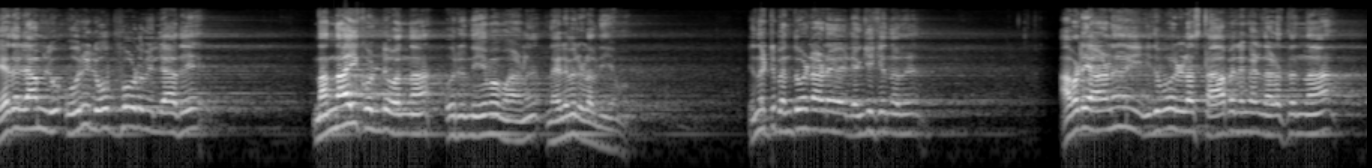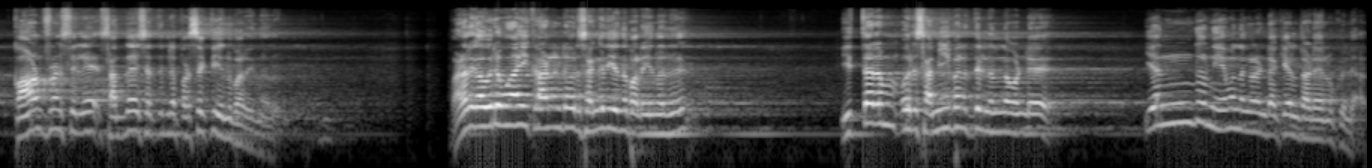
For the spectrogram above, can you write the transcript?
ഏതെല്ലാം ഒരു ലോപ് ഹോളും ഇല്ലാതെ നന്നായി കൊണ്ടുവന്ന ഒരു നിയമമാണ് നിലവിലുള്ള നിയമം. എന്നിട്ടും എന്തുകൊണ്ടാണ് ലംഘിക്കുന്നത്? അവിടെയാണ് ഇതുപോലുള്ള സ്ഥാപനങ്ങൾ നടത്തുന്ന കോൺഫറൻസിലെ സന്ദേശത്തിന്റെ പ്രസക്തി എന്ന് പറയുന്നത്. വളരെ ഗൗരവമായി കാണേണ്ട ഒരു സംഗതി എന്ന് പറയുന്നത് ഇത്തരം ഒരു സമീപനത്തിൽ നിന്നുകൊണ്ട് എന്ത് നിയമം നിങ്ങൾ ഉണ്ടാക്കിയാലും തടയാൻ ഒക്കില്ല.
